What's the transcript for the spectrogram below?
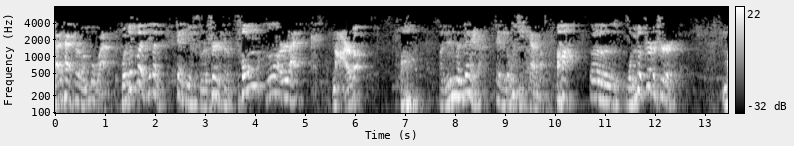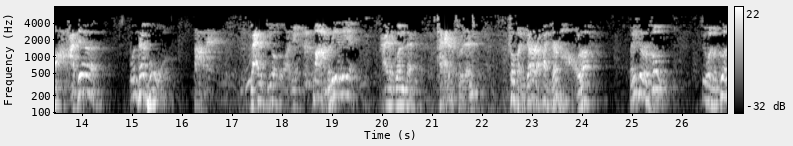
白菜事我们不管，我就问一问，这具死尸是从何而来，哪儿的？哦，您问这个，这个有几天了啊？呃，我们就知道是马家棺材铺搭的，来了几个伙计，骂骂咧咧，抬着棺材，抬着死人，说本家啊半截跑了，没地儿送。最后就搁在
